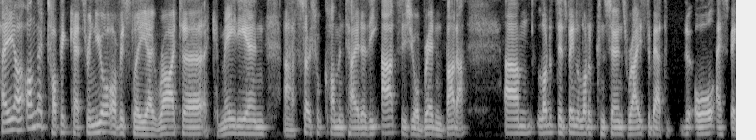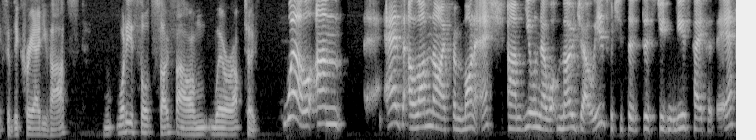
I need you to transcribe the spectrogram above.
Hey, uh, on that topic, Catherine, you're obviously a writer, a comedian, a social commentator. The arts is your bread and butter. Um, a lot of, there's been a lot of concerns raised about the, the, all aspects of the creative arts. What are your thoughts so far on where we're up to? Well, um, as alumni from Monash, um, you'll know what Mojo is, which is the, the student newspaper there.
